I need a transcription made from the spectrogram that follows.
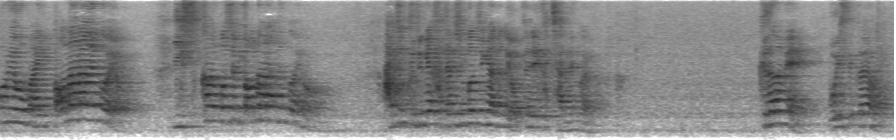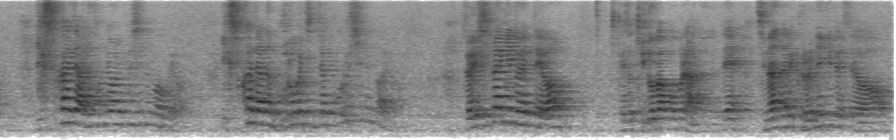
πορεύομαι 떠나라는 거예요. 익숙한 것을 떠나라는 거예요. 아주 그 중에 가장 쉬운 것 중에 하나가 옆자리에 같이 앉는 거예요. 그 다음에 뭐 있을까요? 익숙하지 않은 성경을 펴시는 거고요. 익숙하지 않은 무릎을 진짜 꿇으시는 거예요. 저희 신앙 기도회 때요. 계속 기도 방법을 나누는데 지난달에 그런 얘기도 했어요.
